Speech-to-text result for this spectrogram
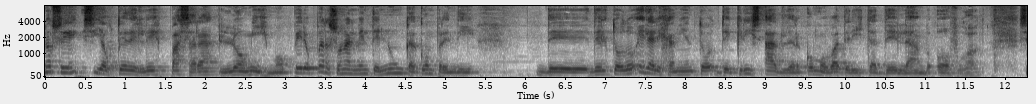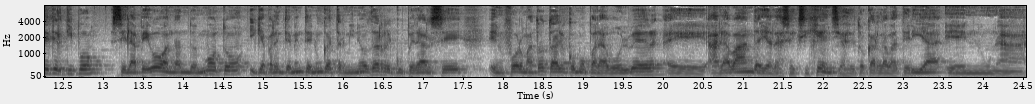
No sé si a ustedes les pasará lo mismo, pero personalmente nunca comprendí del todo el alejamiento de Chris Adler como baterista de Lamb of God. Sé que el tipo se la pegó andando en moto y que aparentemente nunca terminó de recuperarse en forma total como para volver eh, a la banda y a las exigencias de tocar la batería en una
